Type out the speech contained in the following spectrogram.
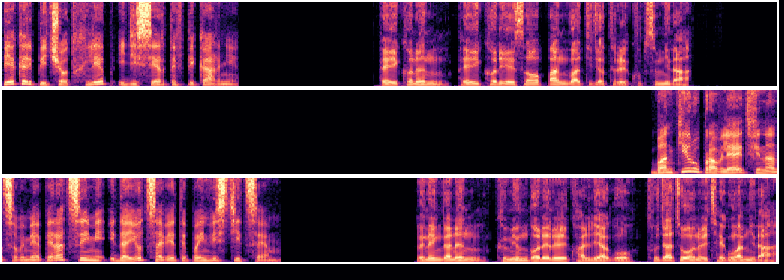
Пекарь печет хлеб и десерты в пекарне. 베이커는 베이커리에서 빵과 디저트를 굽습니다. Банкир управляет финансовыми операциями и дает советы по инвестициям. 은행가는 금융거래를 관리하고 투자 조언을 제공합니다.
